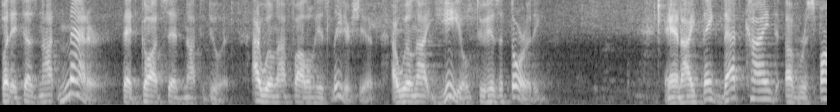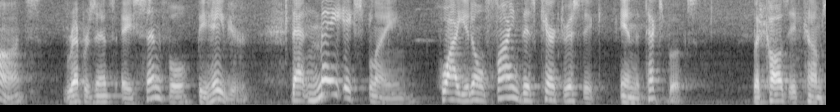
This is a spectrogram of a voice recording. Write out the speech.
But it does not matter that God said not to do it. I will not follow his leadership. I will not yield to his authority. And I think that kind of response represents a sinful behavior that may explain why you don't find this characteristic in the textbooks because it comes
